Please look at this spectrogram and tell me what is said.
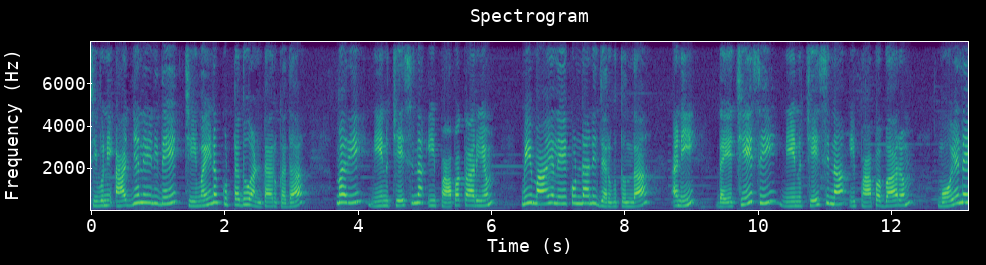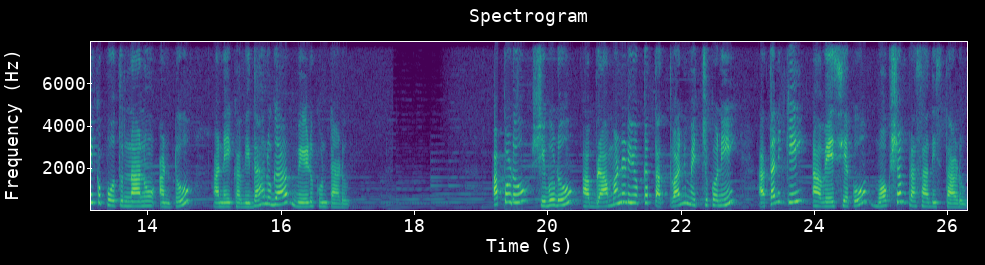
శివుని ఆజ్ఞ లేనిదే చీమైన కుట్టదు అంటారు కదా మరి నేను చేసిన ఈ పాపకార్యం మీ మాయ లేకుండానే జరుగుతుందా? అని దయచేసి నేను చేసిన ఈ పాపభారం మోయలేకపోతున్నాను అంటూ అనేక విధాలుగా వేడుకుంటాడు. అప్పుడు శివుడు ఆ బ్రాహ్మణుడి యొక్క తత్వాన్ని మెచ్చుకొని అతనికి ఆ వేశ్యకు మోక్షం ప్రసాదిస్తాడు.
